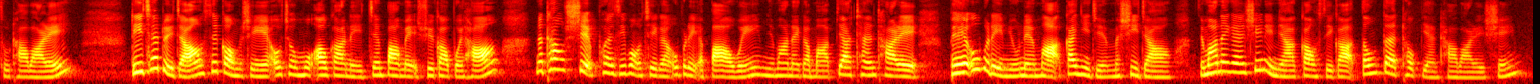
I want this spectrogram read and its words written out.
ဆိုထားပါတယ်။ဒီချက်တွေကြောင့်စစ်ကော်မရှင်ရဲ့အုပ်ချုပ်မှုအောက်ကနေကျင်းပမဲ့ရွေးကောက်ပွဲဟာ2008ဖွဲ့စည်းပုံအခြေခံဥပဒေအပါအဝင်မြန်မာနိုင်ငံမှာပြဋ္ဌာန်းထားတဲ့ဘယ်ဥပဒေမျိုးနဲ့မှကိုက်ညီခြင်းမရှိကြောင်းမြန်မာနိုင်ငံရှင်းနေများကောင်စီကသုံးသပ်ထုတ်ပြန်ထားပါတယ်ရှင်။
